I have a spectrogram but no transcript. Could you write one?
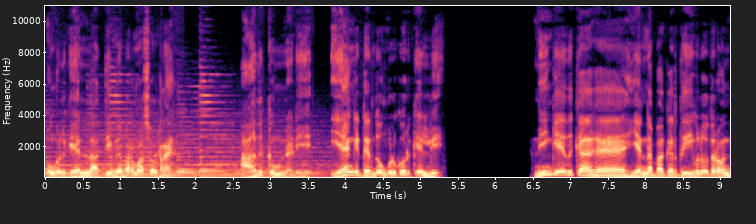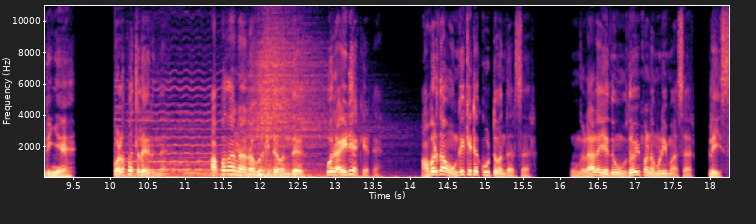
உங்களுக்கு எல்லாத்தையும் விவரமா சொல்றேன். அதுக்கு முன்னாடி என்கிட்ட இருந்து உங்களுக்கு ஒரு கேள்வி. நீங்க எதுக்காக என்ன பார்க்கறதுக்கு இவ்வளவு தூரம் வந்தீங்க? குழப்பத்துல இருந்தேன். அப்பதான் நான் ரகு கிட்ட வந்து ஒரு ஐடியா கேட்டேன். அவர் தான் உங்ககிட்ட கூட்டு வந்தார் சார். உங்களால எதுவும் உதவி பண்ண முடியுமா சார்? ப்ளீஸ்.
